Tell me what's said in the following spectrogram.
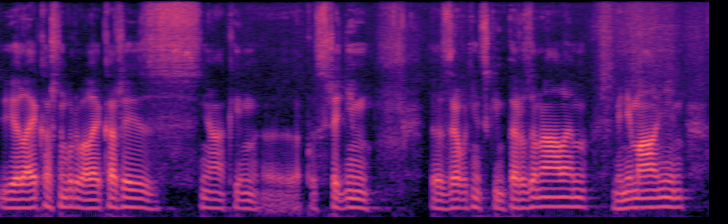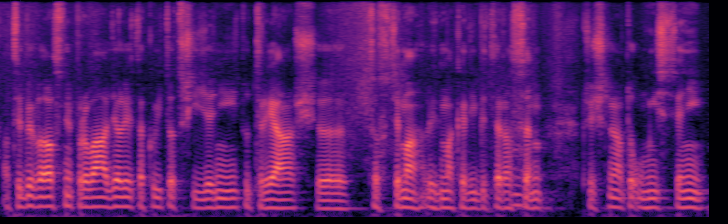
je lékař nebo dva lékaři s nějakým eh, jako středním, zdravotnickým personálem, minimálním, a ty by vlastně prováděli takovýto třídění, tu triáž, co s těma lidma, který by teda sem přišli na to umístění.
